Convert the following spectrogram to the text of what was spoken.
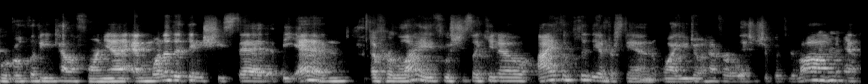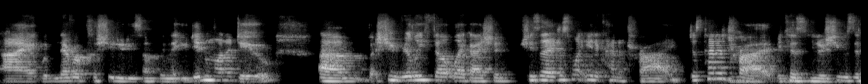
We were both living in California, and one of the things she said at the end of her life was she's like, you know, I completely understand why you don't have a relationship with your mom, mm-hmm. and I would never push you to do something that you didn't want to do. Um, but she really felt like I should. She said, I just want you to kind of try, just kind of mm-hmm. try, because you know she was a,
